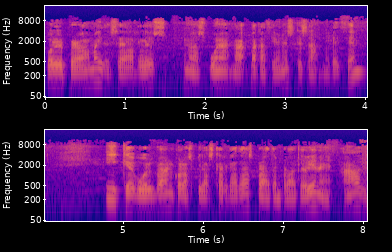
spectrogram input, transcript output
por el programa y desearles unas buenas vacaciones que se las merecen y que vuelvan con las pilas cargadas para la temporada que viene. Adiós.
